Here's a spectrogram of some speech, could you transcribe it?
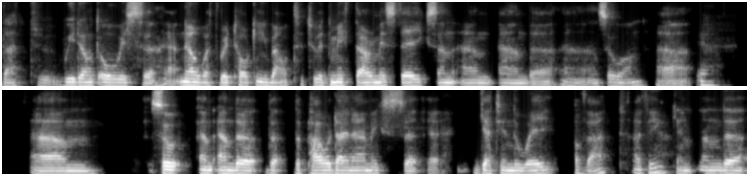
that we don't always uh, know what we're talking about to admit our mistakes and and and uh, and so on. Uh, yeah. Um, so and and the the, the power dynamics uh, uh, get in the way of that, I think, yeah. and and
